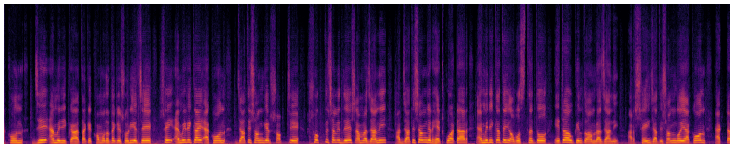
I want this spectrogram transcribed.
এখন যে আমেরিকা তাকে ক্ষমতা থেকে সরিয়েছে, সেই আমেরিকায় এখন জাতিসংঘের সবচেয়ে শক্তিশালী দেশ আমরা জানি, আর জাতিসংঘের হেডকোয়ার্টার আমেরিকাতেই অবস্থিত, এটাও কিন্তু আমরা জানি। আর সেই জাতিসংঘই এখন একটা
